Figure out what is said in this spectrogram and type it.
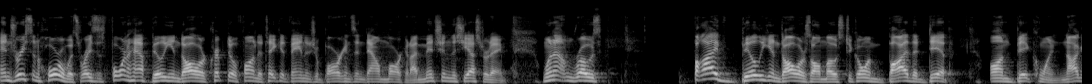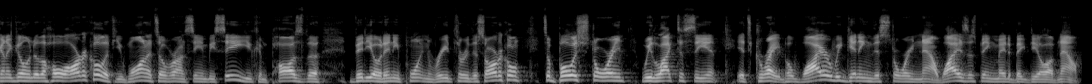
Andreessen Horowitz raises $4.5 billion crypto fund to take advantage of bargains in down market. I mentioned this yesterday. Went out and rose $5 billion almost to go and buy the dip on Bitcoin. Not going to go into the whole article. If you want, it's over on CNBC. You can pause the video at any point and read through this article. It's a bullish story. We like to see it. It's great. But why are we getting this story now? Why is this being made a big deal of now?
